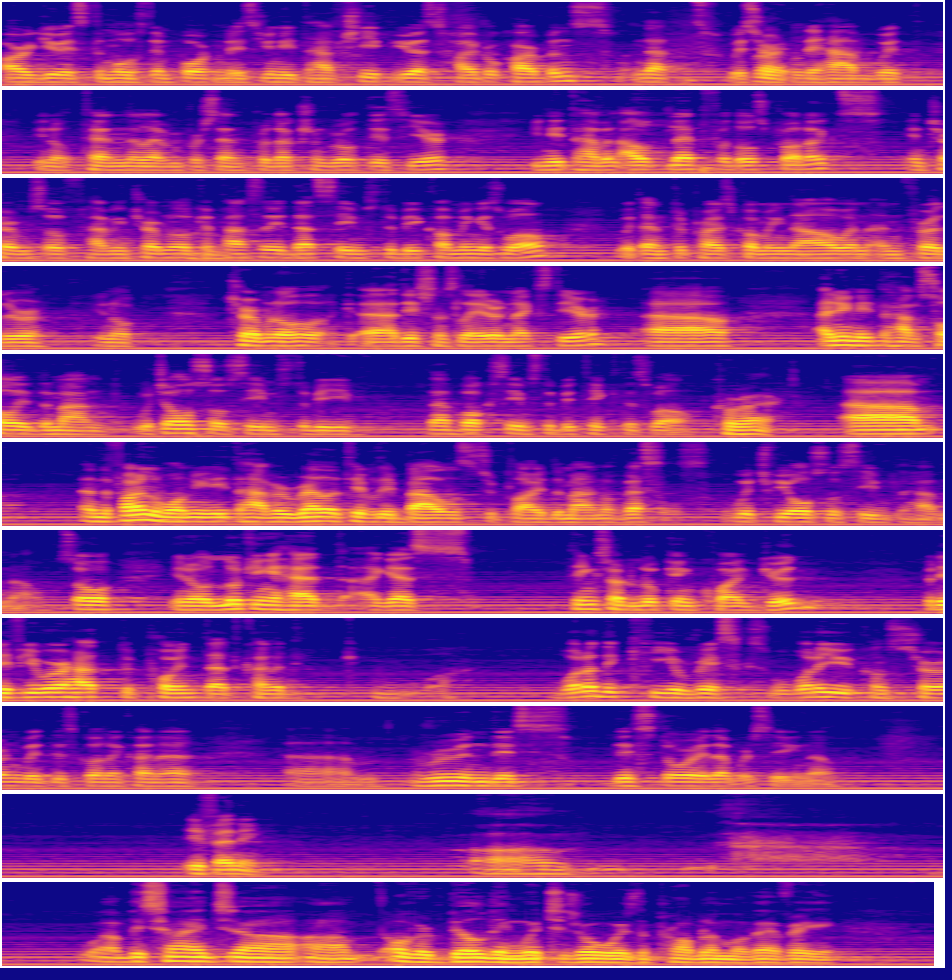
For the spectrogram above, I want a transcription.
argue is the most important is you need to have cheap U.S. hydrocarbons, and that we certainly have with, you know, 10, 11% production growth this year. you need to have an outlet for those products in terms of having terminal capacity. That seems to be coming as well, with Enterprise coming now and, and further, you know, terminal additions later next year. Uh, and you need to have solid demand, which also seems to be, that box seems to be ticked as well. Correct. Um, and the final one, you need to have a relatively balanced supply demand of vessels, which we also seem to have now. So, you know, looking ahead, I guess things are looking quite good. But if you were had to point that kind of what are the key risks? What are you concerned with is going to kind of um, ruin this this story that we're seeing now, if any? Uh, well, besides uh, um, overbuilding, which is always the problem of every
